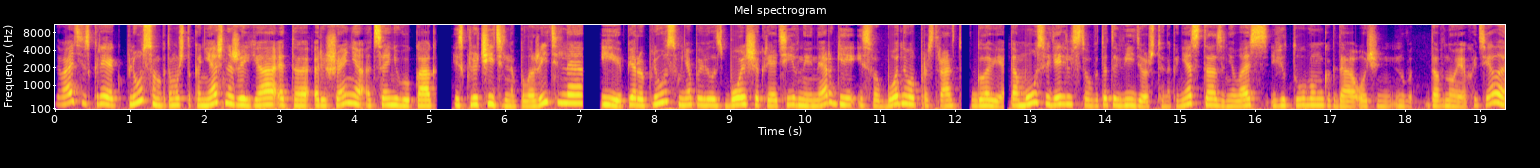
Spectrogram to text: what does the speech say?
Давайте скорее к плюсам, потому что, конечно же, я это решение оцениваю как исключительно положительное, и первый плюс, у меня появилось больше креативной энергии и свободного пространства в голове. Тому свидетельство вот это видео, что я наконец-то занялась ютубом, когда очень, ну вот, давно я хотела,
